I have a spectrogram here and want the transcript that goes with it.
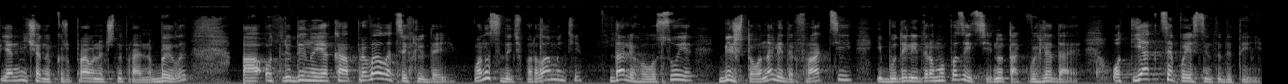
Я нічого не кажу, правильно чи неправильно, били. А от людину, яка привела цих людей, вона сидить в парламенті, далі голосує. Більш того, вона лідер фракції і буде лідером опозиції. Ну так виглядає. От як це пояснити дитині?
